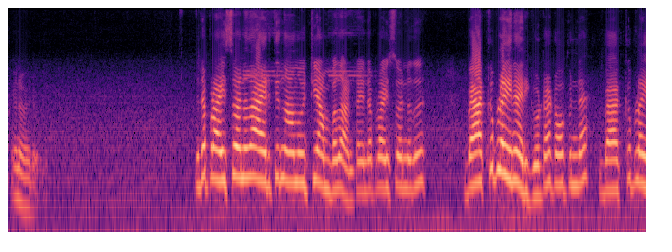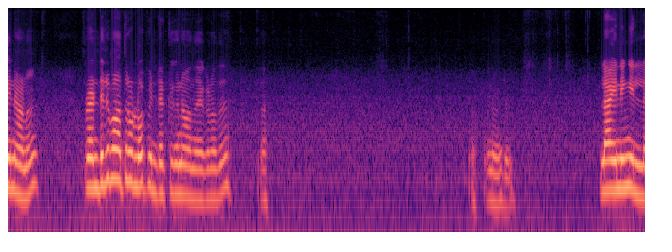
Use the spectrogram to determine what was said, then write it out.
ഇങ്ങനെ വരും. ഇതിന്റെ പ്രൈസ് വന്നത് ആയിരത്തി നാനൂറ്റി അമ്പതാണ് കേട്ടോ ഇതിന്റെ പ്രൈസ് വന്നത് ബാക്ക് പ്ലെയിൻ ആയിരിക്കും കേട്ടോ ടോപ്പിന്റെ ബാക്ക് പ്ലെയിൻ ആണ്. ഫ്രണ്ടിൽ മാത്രമേ ഉള്ളൂ. പിന്റെക്ക് ഇങ്ങനെ വന്നേക്കണത്. ലൈനിങ് ഇല്ല.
